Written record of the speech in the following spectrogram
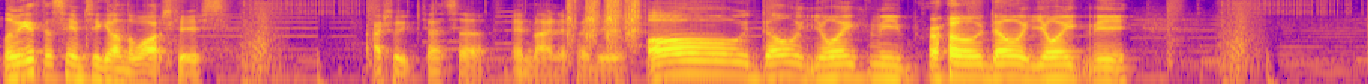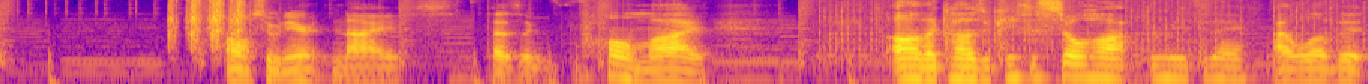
Let me get the same ticket on the watch case. Actually, that's a in mind if I do. Oh, don't yoink me, bro. Don't yoink me. Oh, souvenir? Nice. That's a... Oh my. Oh, the Kazu case is so hot for me today. I love it.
